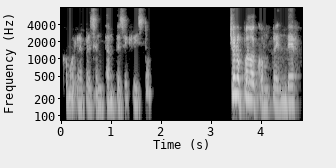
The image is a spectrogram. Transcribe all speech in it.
como representantes de Cristo. Yo no puedo comprender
